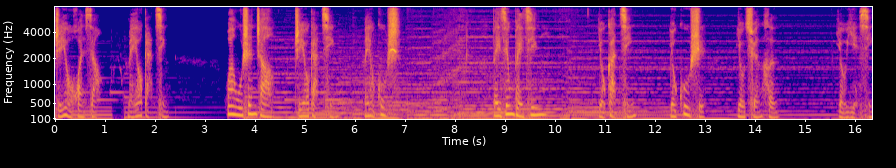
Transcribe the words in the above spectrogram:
只有幻想，没有感情；万物生长，只有感情，没有故事。北京，北京，有感情，有故事，有权衡，有野心。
